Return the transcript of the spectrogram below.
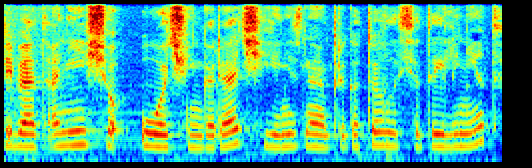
Ребят, они еще очень горячие. Я не знаю, приготовилось это или нет.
